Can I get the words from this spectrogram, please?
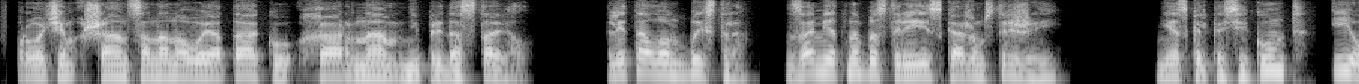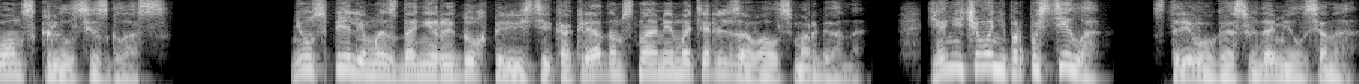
Впрочем, шанса на новую атаку Хар нам не предоставил. Летал он быстро, заметно быстрее, скажем, стрижей. Несколько секунд, и он скрылся с глаз. Не успели мы с Данирой дух перевести, как рядом с нами материализовалась Моргана. «Я ничего не пропустила!» — с тревогой осведомилась она.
